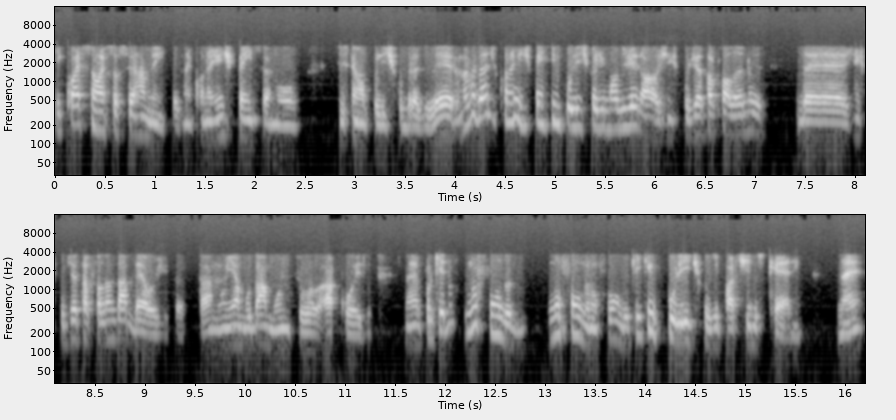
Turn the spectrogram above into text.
E quais são essas ferramentas? Né? Quando a gente pensa no sistema político brasileiro, na verdade, quando a gente pensa em política de modo geral, a gente podia estar tá falando a gente podia estar falando da Bélgica, tá? Não ia mudar muito a coisa, né? Porque no, no fundo, no fundo, no fundo, o que, que políticos e partidos querem, né?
